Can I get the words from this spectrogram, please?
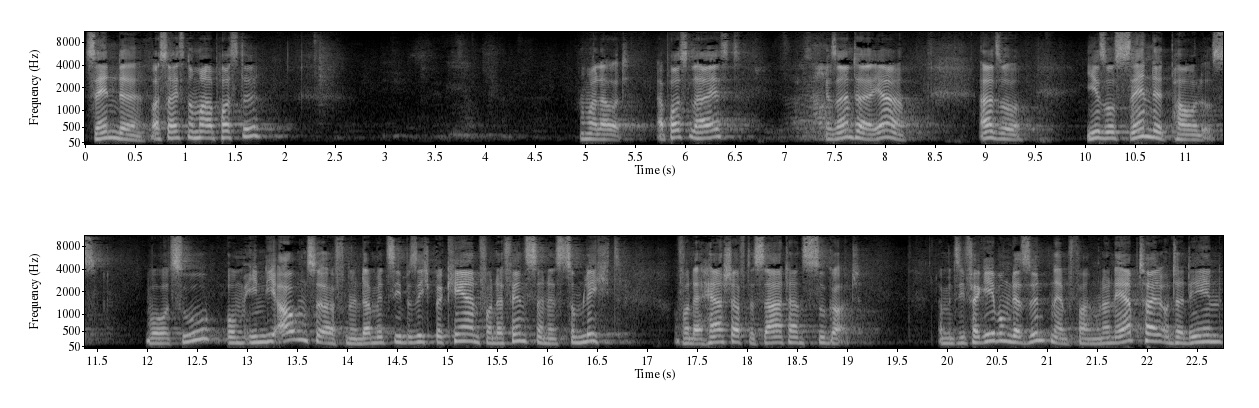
sende. Was heißt nochmal Apostel? Nochmal laut. Apostel heißt? Gesandter, ja. Also, Jesus sendet Paulus. Wozu? Um ihnen die Augen zu öffnen, damit sie sich bekehren von der Finsternis zum Licht und von der Herrschaft des Satans zu Gott. Damit sie Vergebung der Sünden empfangen und ein Erbteil unter denen,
